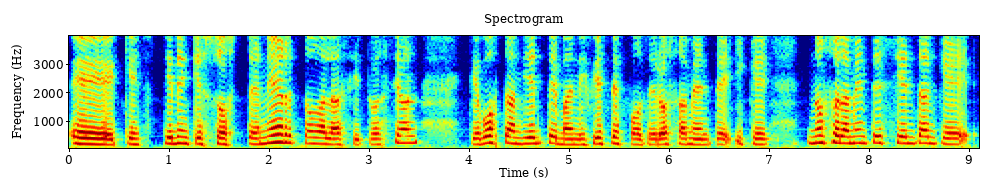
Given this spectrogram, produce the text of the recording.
eh, que tienen que sostener toda la situación que vos también te manifiestes poderosamente y que no solamente sientan que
